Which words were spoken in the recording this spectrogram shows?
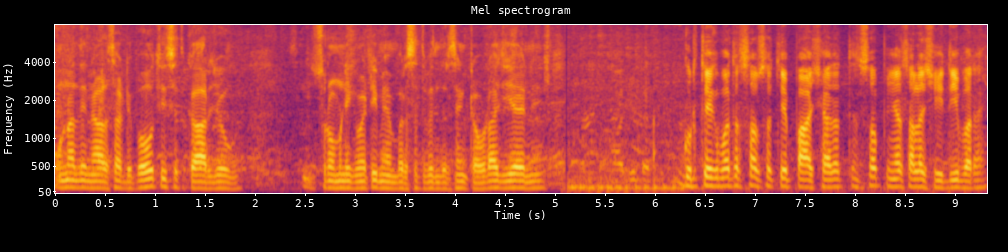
ਉਹਨਾਂ ਦੇ ਨਾਲ ਸਾਡੇ ਬਹੁਤ ਹੀ ਸਤਿਕਾਰਯੋਗ ਸ਼੍ਰੋਮਣੀ ਕਮੇਟੀ ਮੈਂਬਰ ਸਤਵਿੰਦਰ ਸਿੰਘ ਟੌੜਾ ਜੀ ਆਏ ਨੇ। ਗੁਰੂ ਤੇਗ ਬਹਾਦਰ ਸਾਹਿਬ ਸੱਚੇ ਪਾਤਸ਼ਾਹ ਦਾ 350 ਸਾਲਾ ਸ਼ਹੀਦੀ ਵਰ੍ਹਾ ਹੈ।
